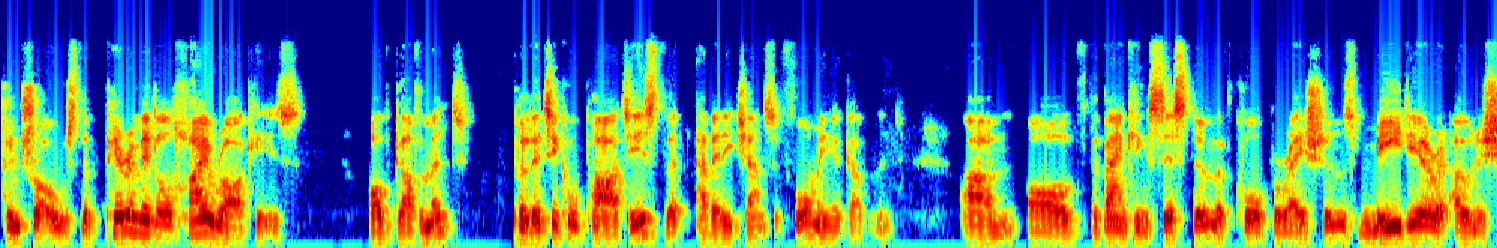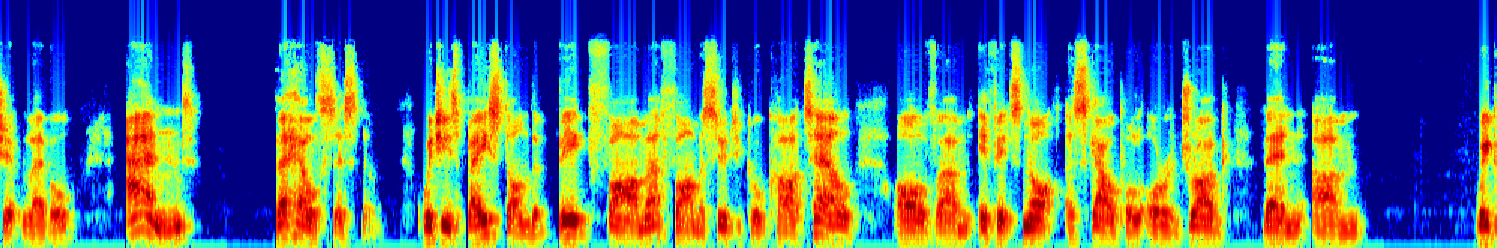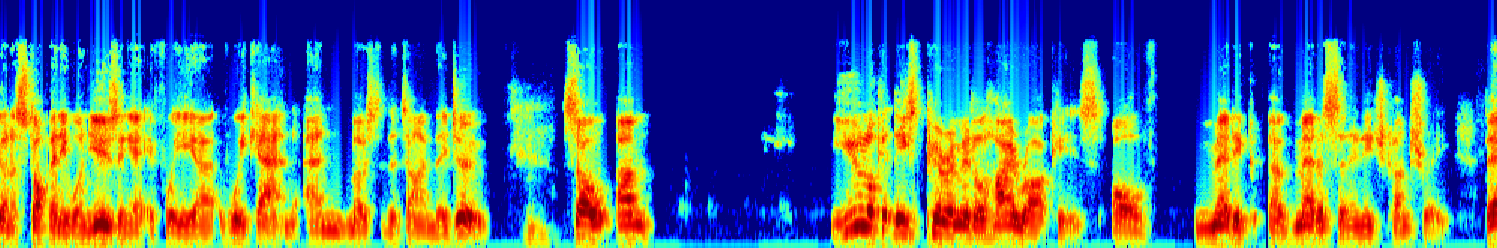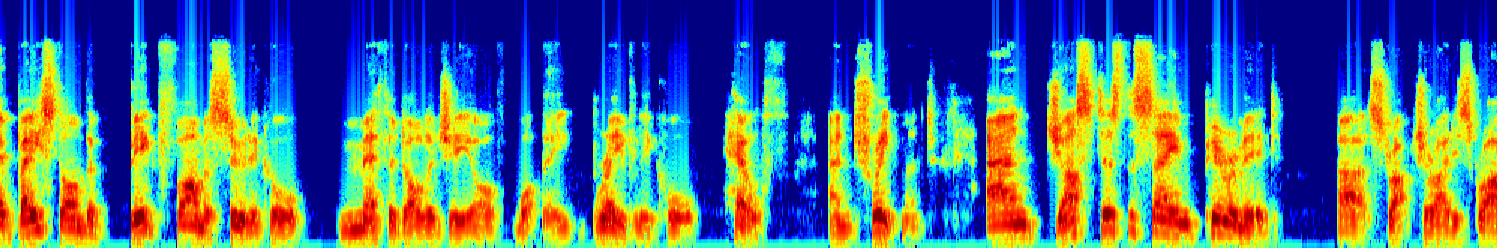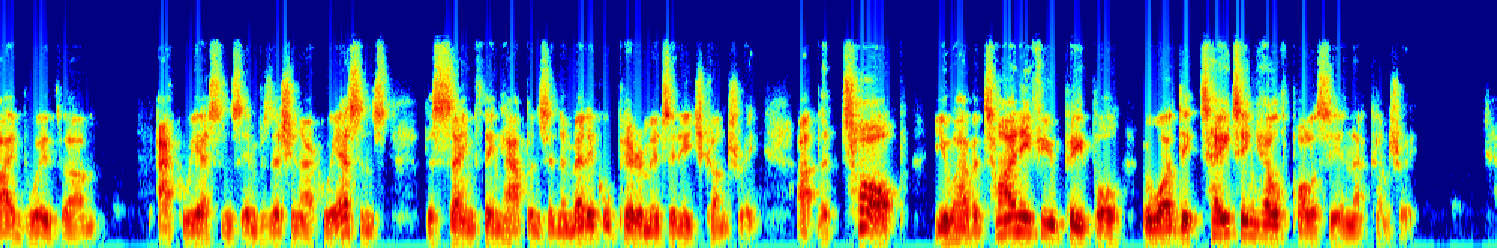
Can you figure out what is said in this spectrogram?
controls the pyramidal hierarchies of government, political parties that have any chance of forming a government, um, of the banking system, of corporations, media at ownership level, and the health system, which is based on the big pharma, pharmaceutical cartel of um, if it's not a scalpel or a drug, then um, we're going to stop anyone using it if we, uh, if we can. And most of the time they do. Mm. So um, you look at these pyramidal hierarchies of medic, of medicine in each country. They're based on the big pharmaceutical methodology of what they bravely call health and treatment. And just as the same pyramid uh, structure I described with um, acquiescence, imposition acquiescence, the same thing happens in the medical pyramids in each country. At the top, you have a tiny few people who are dictating health policy in that country.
